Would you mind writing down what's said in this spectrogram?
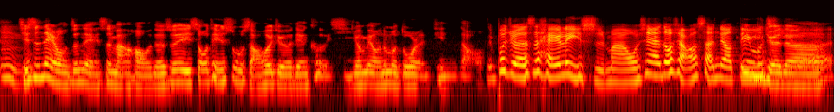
嗯，其实内容真的也是蛮好的，所以收听数少会觉得有点可惜，就没有那么多人听到。你不觉得是黑历史吗？我现在都想要删掉第一集。并不觉得啊。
